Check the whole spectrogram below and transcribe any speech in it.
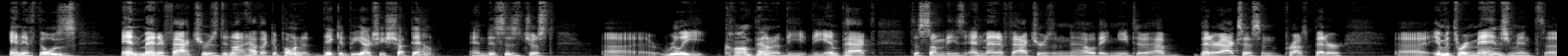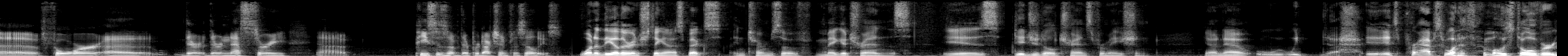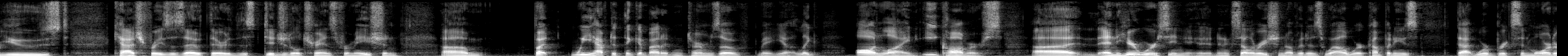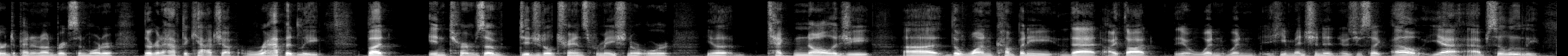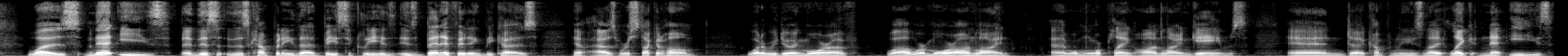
And if those end manufacturers did not have that component they could be actually shut down. And this is just uh, really compounded the the impact to some of these end manufacturers and how they need to have better access and perhaps better uh, inventory management uh, for uh, their their necessary uh, pieces of their production facilities. One of the other interesting aspects in terms of megatrends is digital transformation. You know, now we it's perhaps one of the most overused catchphrases out there. This digital transformation, um, but we have to think about it in terms of you know like online e-commerce, uh, and here we're seeing an acceleration of it as well, where companies that were bricks and mortar, dependent on bricks and mortar, they're going to have to catch up rapidly. But in terms of digital transformation or, or you know technology, uh, the one company that I thought you know, when when he mentioned it, it was just like, oh yeah, absolutely, was NetEase. This this company that basically is is benefiting because you know as we're stuck at home, what are we doing more of? Well, we're more online and we're more playing online games, and uh, companies like like NetEase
